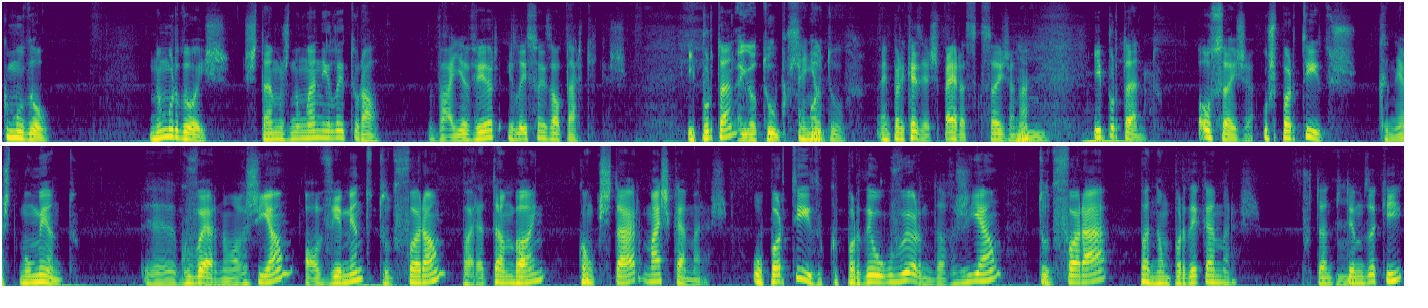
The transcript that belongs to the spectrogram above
que mudou. Número 2. Estamos num ano eleitoral. Vai haver eleições autárquicas. E, portanto... Em outubro. Em outubro. Em, quer dizer, espera-se que seja, não é? Hum. E, portanto, ou seja, os partidos que neste momento eh, governam a região, obviamente, tudo farão para também conquistar mais câmaras. O partido que perdeu o governo da região, tudo fará para não perder câmaras. Portanto, hum. temos aqui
